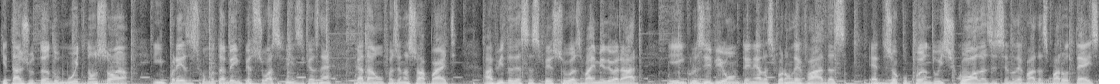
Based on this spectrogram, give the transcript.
que está ajudando muito, não só empresas, como também pessoas físicas, né? Cada um fazendo a sua parte, a vida dessas pessoas vai melhorar. E inclusive ontem né, elas foram levadas, é, desocupando escolas e sendo levadas para hotéis,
